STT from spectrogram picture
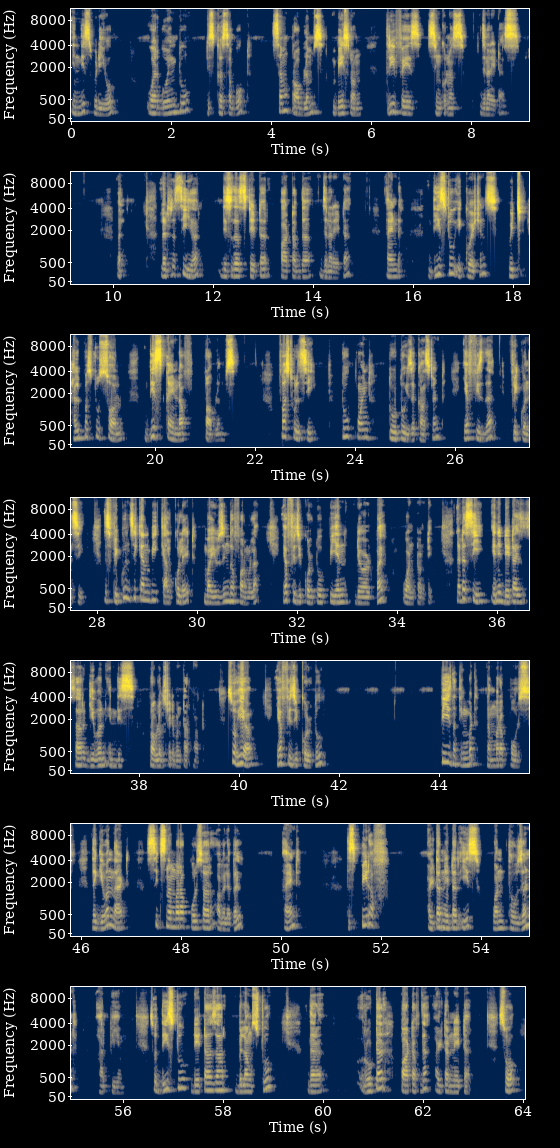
In this video, we are going to discuss about some problems based on three-phase synchronous generators. Well, let us see here. This is the stator part of the generator and these two equations which help us to solve this kind of problems. First we'll see 2.22 is a constant, f is the frequency. This frequency can be calculated by using the formula f is equal to pn divided by 120. Let us see any data is are given in this problem statement or not. So here f is equal to p is nothing but number of poles. They given that 6 number of poles are available and the speed of alternator is 1000 rpm so these two datas are belongs to the rotor part of the alternator. So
